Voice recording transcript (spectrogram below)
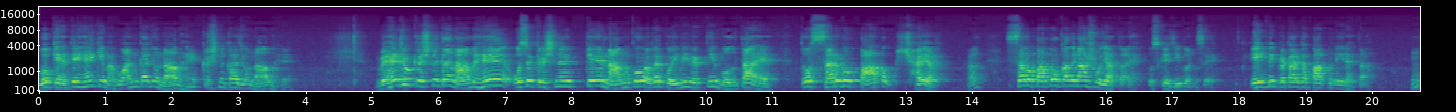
वो कहते हैं कि भगवान का जो नाम है कृष्ण का जो नाम है वह जो कृष्ण का नाम है उस कृष्ण के नाम को अगर कोई भी व्यक्ति बोलता है तो सर्व पाप क्षय हाँ, सब पापों का विनाश हो जाता है उसके जीवन से एक भी प्रकार का पाप नहीं रहता हम्म?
